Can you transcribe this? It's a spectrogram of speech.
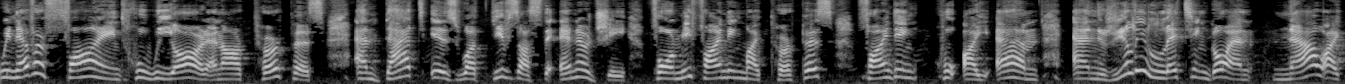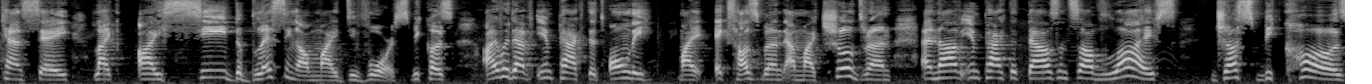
we never find who we are and our purpose. And that is what gives us the energy for me finding my purpose, finding who I am and really letting go and now I can say, like, I see the blessing of my divorce because I would have impacted only my ex husband and my children, and now I've impacted thousands of lives just because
